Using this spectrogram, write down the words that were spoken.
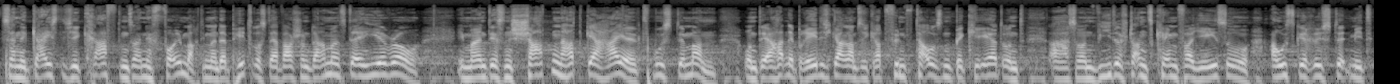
seine geistliche Kraft und seine Vollmacht. Ich meine, der Petrus, der war schon damals der Hero. Ich meine, dessen Schatten hat geheilt, wusste man. Und der hat eine Predigt gegangen, haben sich gerade 5000 bekehrt und ah, so ein Widerstandskämpfer Jesu, ausgerüstet mit,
